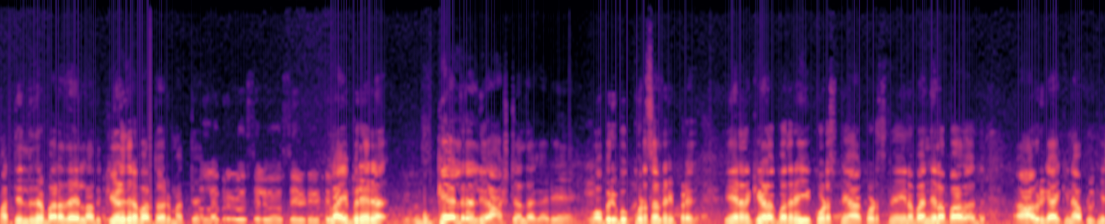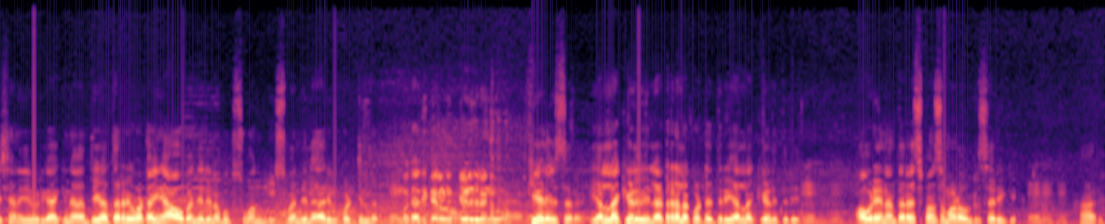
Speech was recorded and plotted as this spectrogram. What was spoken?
ಮತ್ತೆ ಇಲ್ಲದ್ರೆ ಬರೋದೇ ಇಲ್ಲ. ಅದು ಕೇಳಿದ್ರೆ ಬರ್ತಾವೆ ರೀ ಮತ್ತೆ. ಲೈಬ್ರರಿ ವ್ಯವಸ್ಥೆಯಲ್ಲಿ ವ್ಯವಸ್ಥೆ ಇಟ್ಟು- ಇಟ್ಟು ಲೈಬ್ರರಿ ಬುಕ್ಕೇ ಇಲ್ರಿ ಅಲ್ಲಿ ಹಾಸ್ಟೆಲ್ದಾಗ ರೀ. ಒಬ್ರಿಗೆ ಬುಕ್ ಕೊಡ್ಸಲ್ಲ ರೀ. ಪ್ರ ಏನಾರು ಕೇಳಕ್ಕೆ ಹೋದ್ರೆ ಈಗ ಕೊಡಿಸ್ನಿ ಆ ಕೊಡಿಸ್ನಿ ಇನ್ನು ಬಂದಿಲ್ಲಪ್ಪ ಅದ್- ಅವ್ರಿಗೆ ಹಾಕಿನ ಅಪ್ಲಿಕೇಶನ್ ಇವ್ರಿಗೆ ಹಾಕಿನ ಅಂತ ಹೇಳ್ತಾರೆ ರೀ. ಒಟ್ಟು ಯಾವ ಬಂದಿಲ್ಲ ಇನ್ನು ಬುಕ್ಸ್ ಒಂದು ಬುಕ್ಸ್ ಬಂದಿಲ್ಲ ಯಾರಿಗೂ ಕೊಟ್ಟಿಲ್ಲ. ಹ್ಮ್, ಮತ್ತೆ ಅಧಿಕಾರಿಗಳನ್ನು ಕೇಳಿದ್ರೆ ನೀವು? ಕೇಳಿವಿ ಸರ್ ಎಲ್ಲ ಕೇಳಿವಿ. ಲೆಟರ್ ಎಲ್ಲ ಕೊಟ್ಟೈತ್ರಿ ಎಲ್ಲ ಕೇಳಿತ್ರಿ. ಅವ್ರೇನಂತ ರೆಸ್ಪಾನ್ಸ್ ಮಾಡವಲ್ರಿ ಸರಿಗೆ. ಹಾಂ ರೀ.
